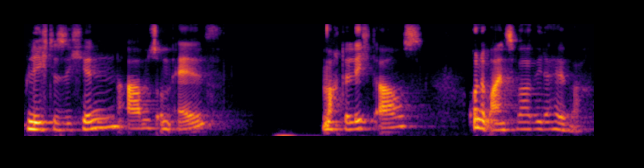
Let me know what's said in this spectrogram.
legte sich hin abends um elf, machte Licht aus und um eins war er wieder hellwach.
